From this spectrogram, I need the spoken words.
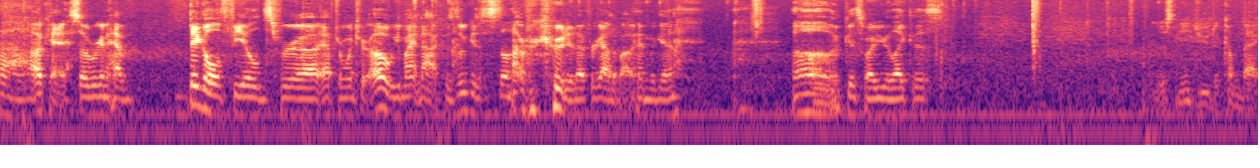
Ah, okay, so we're gonna have big old fields for uh, after winter. Oh, we might not, because Lucas is still not recruited. I forgot about him again. oh, Lucas, why you like this? I just need you to come back.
